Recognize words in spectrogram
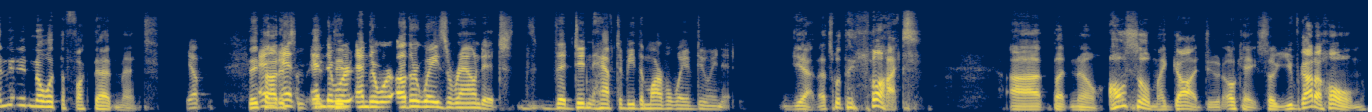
And they didn't know what the fuck that meant. Yep. They and, thought and, it's and it- there they- were and there were other ways around it that didn't have to be the Marvel way of doing it. Yeah, that's what they thought. Uh, but no. Also, my God, dude. Okay, so you've got a home,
